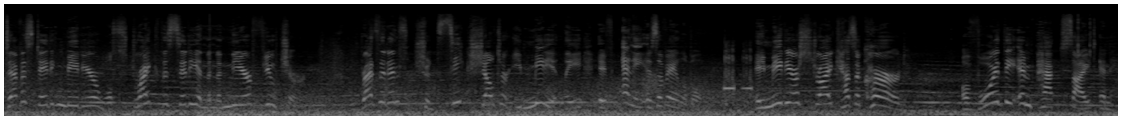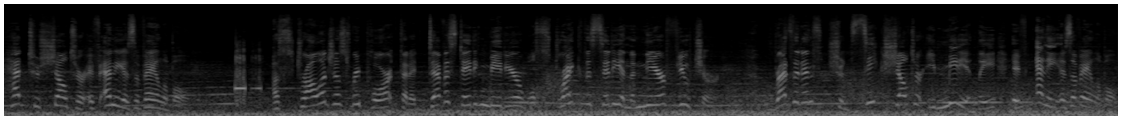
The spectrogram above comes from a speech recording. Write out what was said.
devastating meteor will strike the city in the near future. Residents should seek shelter immediately if any is available. A meteor strike has occurred. Avoid the impact site and head to shelter if any is available. Astrologists report that a devastating meteor will strike the city in the near future. Residents should seek shelter immediately if any is available.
